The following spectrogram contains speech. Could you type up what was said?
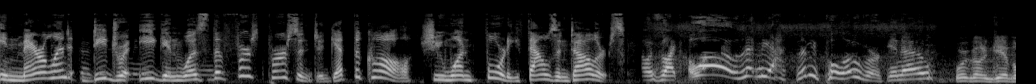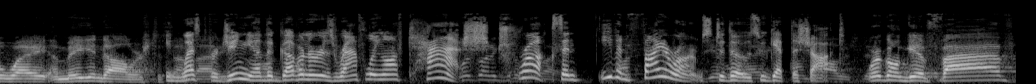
In Maryland, Deidre Egan was the first person to get the call. She won $40,000. I was like, whoa, let me, let me pull over, you know? We're going to give away a million dollars to In West Virginia, the governor is raffling off cash, trucks, and even firearms to those who get the shot. We're going to give five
